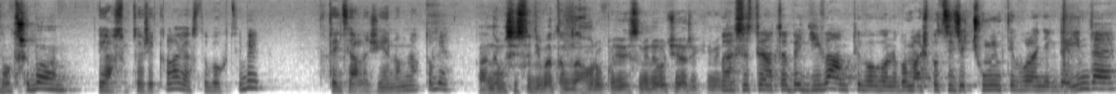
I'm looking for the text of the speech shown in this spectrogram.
no třeba. Já jsem to říkala, já s tebou chci být. Teď záleží jenom na tobě. Ale nemusíš se dívat tam nahoru, podívej se mi do očí a řekni mi to. já se na tebe dívám, ty vole, nebo máš pocit, že čumím ty vole někde jinde?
